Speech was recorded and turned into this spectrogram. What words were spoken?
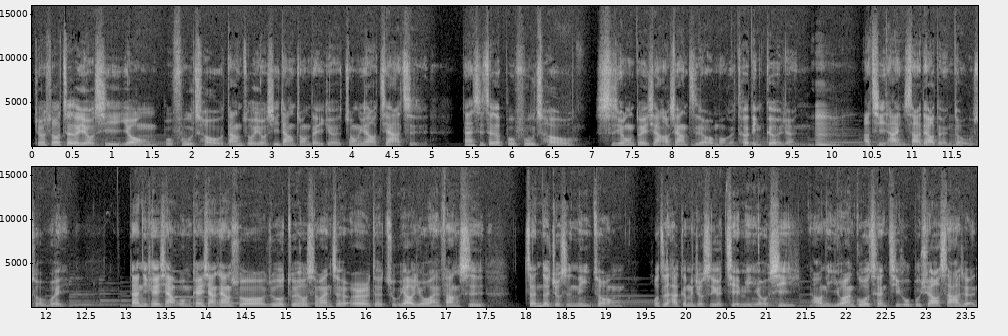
就是说这个游戏用不复仇当做游戏当中的一个重要价值，但是这个不复仇适用对象好像只有某个特定个人，嗯，那其他你杀掉的人都无所谓。但你可以想，我们可以想象说，如果最后生还者二的主要游玩方式真的就是逆中，或者它根本就是一个解谜游戏，然后你游玩过程几乎不需要杀人。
